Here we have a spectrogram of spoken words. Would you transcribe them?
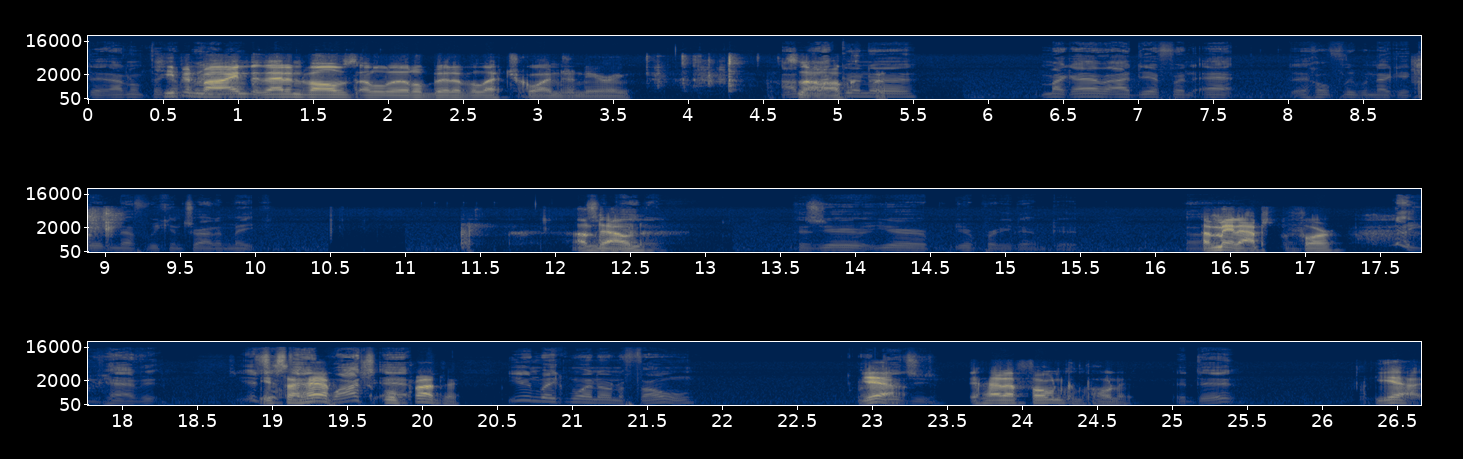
that I don't think. Keep I'm in mind that involves a little bit of electrical engineering. It's I'm not not gonna. Mike, I have an idea for an app that hopefully, when I get good enough, we can try to make. I'm down. Because you're you're you're pretty damn good. Uh, I've made apps before. No, you haven't. It's Yes, I have. Watch app. project. You didn't make one on the phone. Yeah. Did you? It had a phone component. It did. Yeah,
